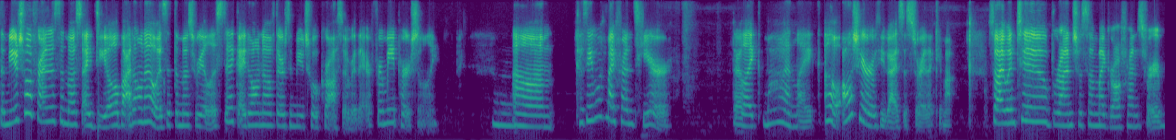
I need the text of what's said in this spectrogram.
The mutual friend is the most ideal, but I don't know. Is it the most realistic? I don't know if there's a mutual crossover there for me personally. Um, because even with my friends here, they're like, "Man, like, oh, I'll share with you guys a story that came up." So I went to brunch with some of my girlfriends for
